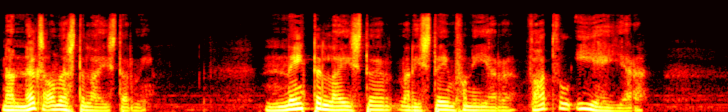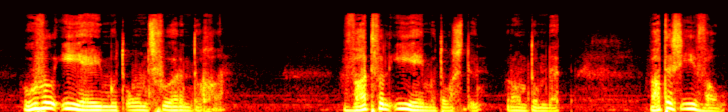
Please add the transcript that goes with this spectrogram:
Nou niks anders te luister nie. Net te luister na die stem van die Here. Wat wil u hê Here Hoe wil U hê moet ons vorentoe gaan? Wat wil U hê moet ons doen rondom dit? Wat is U wil?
